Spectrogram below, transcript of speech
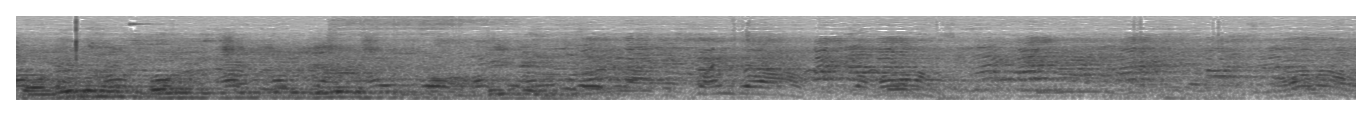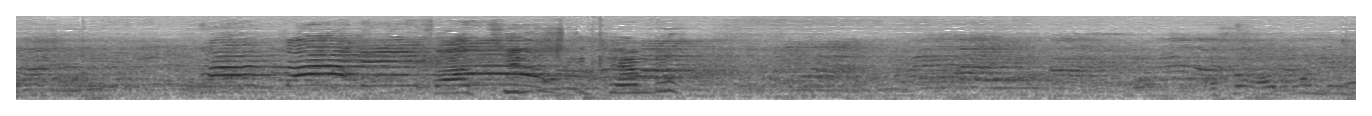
Tornøllingen mod Tine Willemsen fra DG. Bare Tine skal kæmpe. Og så oprulling.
